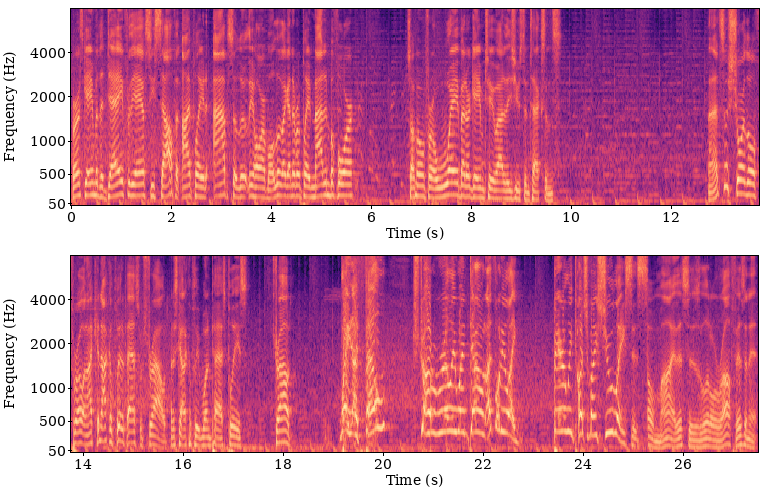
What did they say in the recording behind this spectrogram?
First game of the day for the AFC South, and I played absolutely horrible. It looked like I never played Madden before, so I'm hoping for a way better game two out of these Houston Texans. That's a short little throw, and I cannot complete a pass with Stroud. I just gotta complete one pass, please. Stroud. Wait, I fell? Stroud really went down. I thought he, like, barely touched my shoelaces. Oh my, this is a little rough, isn't it?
